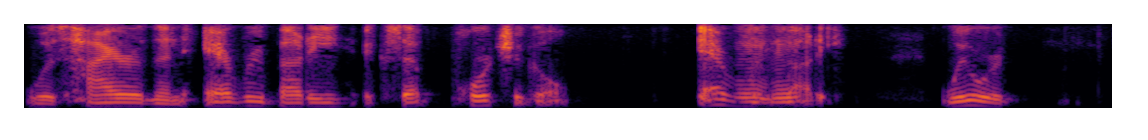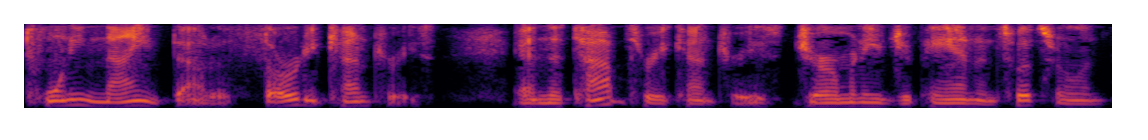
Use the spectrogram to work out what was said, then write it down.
was higher than everybody except Portugal. Everybody. Mm-hmm. We were 29th out of 30 countries. And the top three countries, Germany, Japan, and Switzerland,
